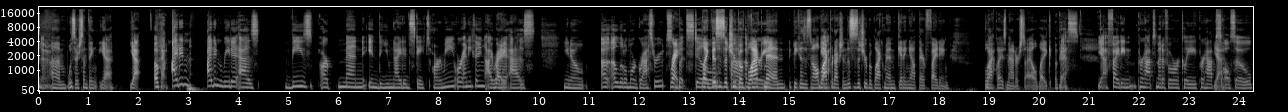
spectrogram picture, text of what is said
no, no. um was there something yeah. Yeah. Okay. I didn't I didn't read it as these are men in the United States Army or anything. I read Right. it as, you know, a, a little more grassroots, Right. but still like this is a troop uh, of black very- men because it's an all black Yeah. production. This is a troop of black men getting out there fighting Black Lives Matter style. Like okay. Yes. Yeah, fighting perhaps metaphorically, perhaps Yeah. also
